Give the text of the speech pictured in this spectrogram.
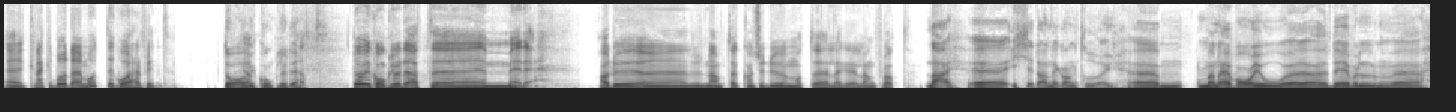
Eh, knekkebrød derimot, det går helt fint. Da har Ja. vi konkludert. Da har vi konkludert eh, med det. Har du, eh, du nevnte kanskje du måtte legge deg langflat? Nei, eh, ikke denne gang, tror jeg. Um, men jeg var jo eh, Det er vel eh,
